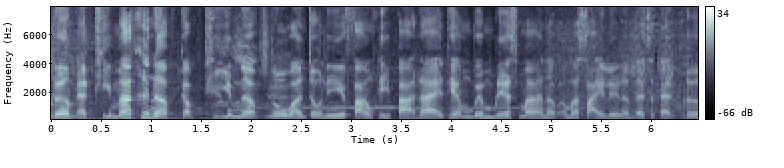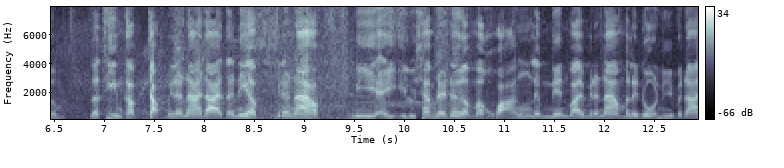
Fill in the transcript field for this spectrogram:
เริ่มแอคทีฟมากขึ้นนะครับกับทีมนะครับโนวันโจนี้ฟาร์มคลีปป่าได้ไอเทมเวมเบรสมานะครับเอามาใส่เลยนะครับได้สแตทเพิ่ม แล้วทีมครับจับมิลาน่าได้แต่นี่ครับมิลาน่าครับมีไออิลูชันไรเดอร์ครับมาขวางเลมเน้นไว้มิลาน่ามันเลยโดดหนีไปได้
